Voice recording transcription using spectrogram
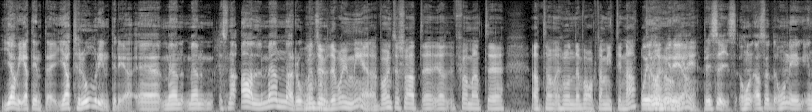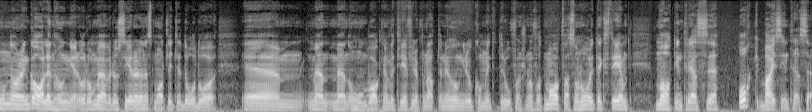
Jag vet inte, jag tror inte det. Eh, men, men såna allmänna råd Men du, det var ju mer. Var det inte så att, eh, jag för mig att, att hunden vaknar mitt i natten Och är och är hungrig, hungrig? ja. Precis. Hon, alltså, hon, är, hon har en galen hunger och de överdoserar hennes mat lite då och då. Ehm, men, men hon vaknar vid 3-4 på natten och är hungrig och kommer inte till ro förrän hon har fått mat. Va? Så hon har ett extremt matintresse och bajsintresse.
